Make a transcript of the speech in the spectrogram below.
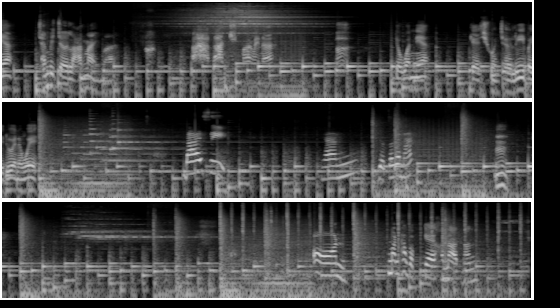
เนี้ยฉันไปเจอร้านใหม่มาอาหารน่ากินมากเลยนะ เออ เดี๋ยววันเนี้ยแกชวนเชอรี่ไปด้วยนะเว้ย ได้สิ งั้นเดี๋ยวเจอกันนะ อืม ออน มันทำกับแกขนาดนั้น แก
